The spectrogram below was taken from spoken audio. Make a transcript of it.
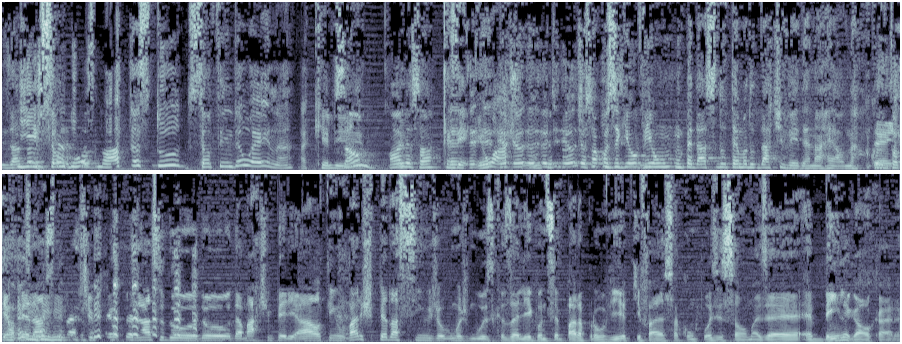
exatamente. E são cara, tipo, duas notas do Something in the Way, né? Aquele. São? Olha só. Quer dizer, eu acho, Eu, eu, não eu- tem eu- eu só consegui ouvir um, um pedaço do tema do Darth Vader, na real. Não, quando Tem, tem um pedaço, tem um pedaço do, do- da Marcha Imperial, tem vários pedacinhos de algumas músicas ali quando você para pra ouvir que faz essa composição, mas é, é bem legal, cara.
